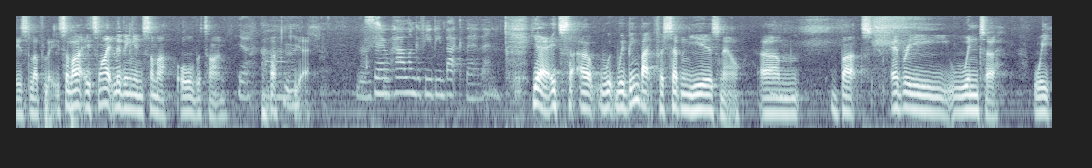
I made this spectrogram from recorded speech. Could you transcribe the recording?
is lovely. It's a like it's like living in summer all the time. Yeah. Wow. yeah. Nice. So how long have you been back there then? Yeah, it's uh, w- we've been back for seven years now, um, but every winter we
